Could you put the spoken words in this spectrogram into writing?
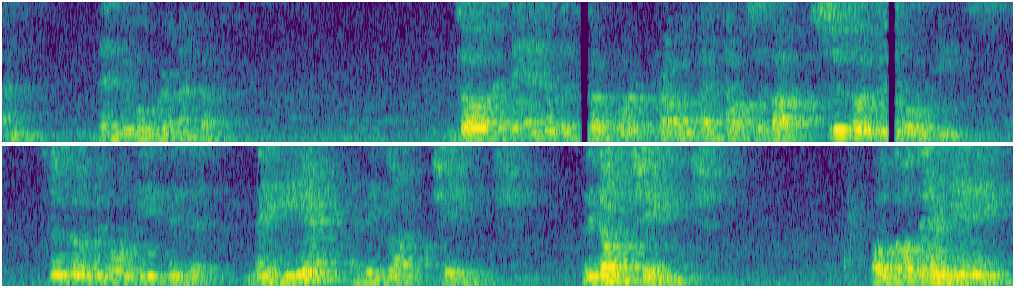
And then we will remember. So at the end of the purport, Prabhupada talks about pseudo-devotees. Pseudo-devotees is that they hear and they don't change. They don't change. Although they're hearing,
